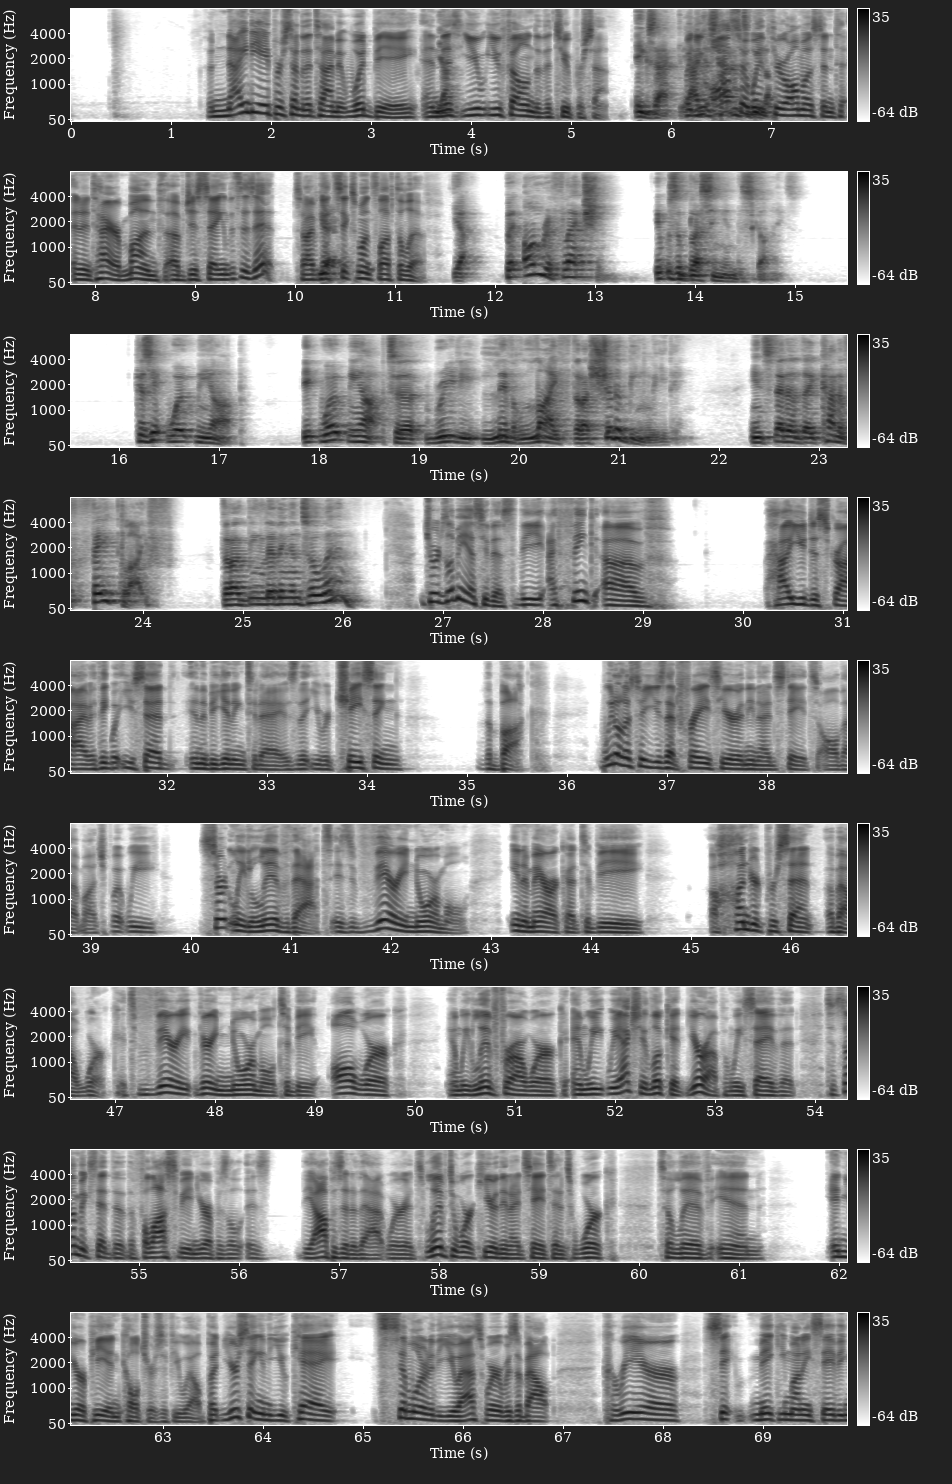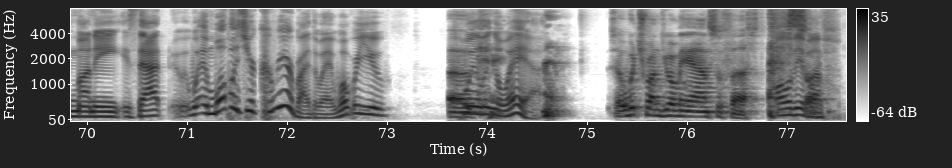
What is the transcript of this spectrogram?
So ninety eight percent of the time it would be, and Yeah. this you you fell into the two percent. Exactly. But I you also went through almost an, an entire month of just saying, "This is it." So I've got Yeah. six months left to live. Yeah. But on reflection, it was a blessing in disguise because it woke me up. It woke me up to really live a life that I should have been leading instead of the kind of fake life that I'd been living until then. George, let me ask you this. The I think of how you describe, I think what you said in the beginning today is that you were chasing the buck. We don't necessarily use that phrase here in the United States all that much, but we certainly live that. Is very normal in America to be 100% about work. It's very very normal to be all work and we live for our work and we we actually look at Europe and we say that to some extent the, the philosophy in Europe is is the opposite of that where it's live to work here in the United States and it's work to live in in European cultures if you will. But you're saying in the UK similar to the US where it was about career, sa- making money, saving money. Is that and what was your career by the way? What were you toiling away at? So, which one do you want me to answer first? All of the above.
